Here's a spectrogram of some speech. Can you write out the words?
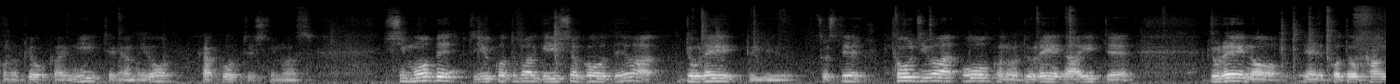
この教会に手紙を書こうとしています。しもべという言葉はギリシャ語では奴隷という。そして当時は多くの奴隷がいて奴隷のことを考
